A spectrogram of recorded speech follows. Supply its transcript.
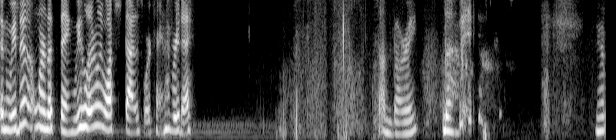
and we didn't learn a thing. We literally watched Dinosaur Train every day. sounds about right. yep.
